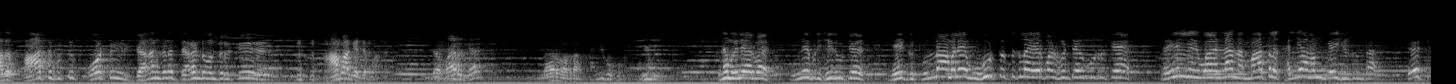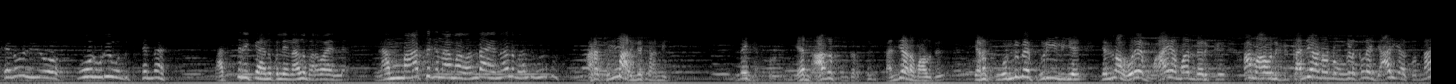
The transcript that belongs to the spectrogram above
அத பார்த்துவிட்டு கோட்டை ஜனங்களை திரண்டு வந்திருக்கு. ஆமா கஜமா. இந்த பாருங்க எல்லாரும் வர்றாங்க. என்ன மொழியார் என்ன இப்படி செய்து விட்டு சொல்லாமலே முகூர்த்தத்துக்குலாம் ஏற்பாடு பண்ணிட்டே போட்டுருக்கேன் ரயில் இவாள்லாம் நம்ம மாத்துல கல்யாணம் பேசிட்டு இருந்தா. கேட்டேனோ இல்லையோ? ஒரு முடிவு வந்து என்ன? பத்திரிக்கை அனுப்பலைனாலும் பரவாயில்ல. நம்ம மாத்துக்கு நாம வந்தா என்னன்னு வந்து சும்மா இருங்க சாமி. சொல்றீங்க? நாகசுந்தரத்துக்கு கல்யாணம் ஆகுது எனக்கு ஒண்ணுமே புரியலையே. எல்லாம் ஒரே மாயமால இருக்கு. ஆமா அவனுக்கு கல்யாணம்னு உங்களுக்கு எல்லாம் யார் யார் சொன்னா?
